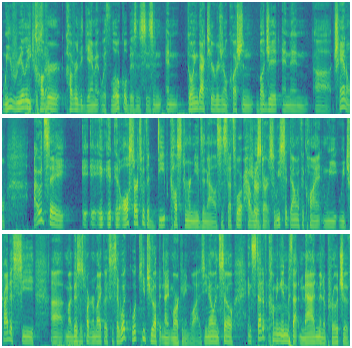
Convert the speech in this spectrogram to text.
we really cover cover the gamut with local businesses. And and going back to your original question, budget and then uh, channel, I would say it, it, it, all starts with a deep customer needs analysis. That's what, how sure. we start. So we sit down with the client and we, we try to see, uh, my business partner Mike likes to say, what, what keeps you up at night marketing wise, you know? And so instead of coming in with that madman approach of,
